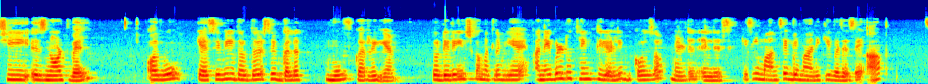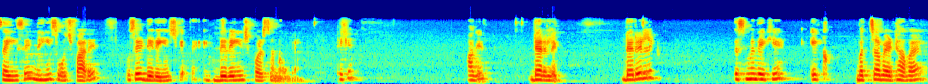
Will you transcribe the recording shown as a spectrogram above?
शी इज़ नॉट वेल और वो कैसे भी इधर उधर से गलत मूव कर रही है। तो डिरेंज का मतलब ये है unable to think clearly because of mental illness किसी मानसिक बीमारी की वजह से आप सही से नहीं सोच पा रहे, उसे डिरेंज कहते हैं। एक डिरेंज पर्सन हो गया। ठीक है? आगे। डेरेलिक डेरेलिक इसमें देखिए, एक बच्चा बैठा हुआ है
